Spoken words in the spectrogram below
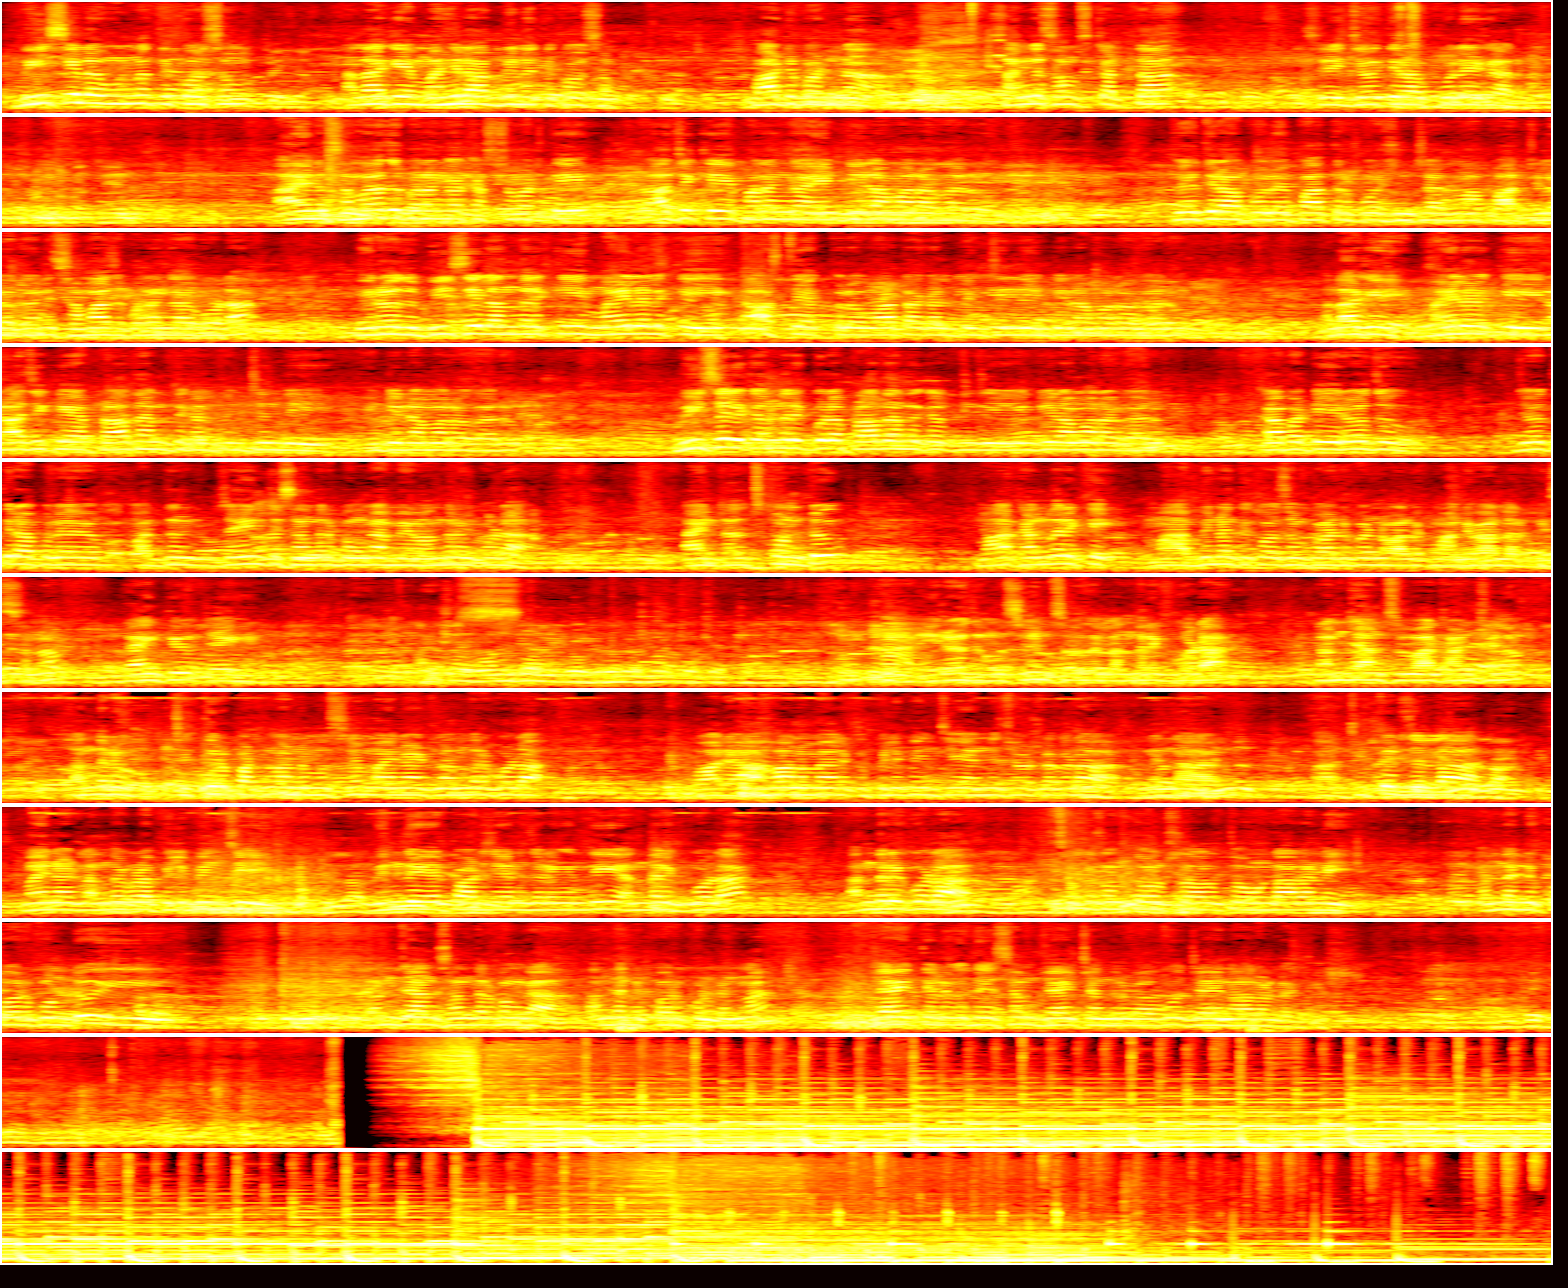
బీసీల ఉన్నతి కోసం అలాగే మహిళా అభ్యున్నతి కోసం పాటుపడిన సంఘ సంస్కర్త శ్రీ జ్యోతిరావు పూలే గారు. ఆయన సమాజపరంగా కష్టపడితే రాజకీయ పరంగా ఎన్టీ రామారావు గారు జ్యోతిరావు పూలే పాత్ర పోషించారు మా పార్టీలో కానీ సమాజపరంగా కూడా. ఈరోజు బీసీలందరికీ మహిళలకి ఆస్తి హక్కులు వాటా కల్పించింది ఎన్టీ రామారావు గారు. అలాగే మహిళలకి రాజకీయ ప్రాధాన్యత కల్పించింది ఎన్టీ రామారావు గారు. బీసీలకి అందరికి కూడా ప్రాధాన్యత కల్పించింది ఎన్టీ రామారావు గారు. కాబట్టి ఈరోజు జ్యోతిరావు పూలే వర్ధన్ జయంతి సందర్భంగా మేమందరం కూడా ఆయన తలుచుకుంటూ మాకందరికీ మా అభ్యున్నతి కోసం పాటుపడిన వాళ్ళకి మా నివాళులు అర్పిస్తున్నాం. థ్యాంక్ యూ జై హింద్ ఈరోజు ముస్లిం సోదరులందరికీ కూడా రంజాన్ శుభాకాంక్షలు. అందరూ చిత్తూరు పట్టణంలోని ముస్లిం మైనార్టీలందరూ కూడా వారి ఆహ్వానం మేరకు పిలిపించి అన్ని చోట్ల కూడా నిన్న చిత్తూరు జిల్లా మైనార్టీలందరూ కూడా పిలిపించి విందు ఏర్పాటు చేయడం జరిగింది. అందరికి కూడా అందరికి కూడా సుఖ సంతోషాలతో ఉండాలని అందరినీ కోరుకుంటూ ఈ రంజాన్ సందర్భంగా అందరినీ కోరుకుంటున్నా. జై తెలుగుదేశం జై చంద్రబాబు జై నారా లోకేష్.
